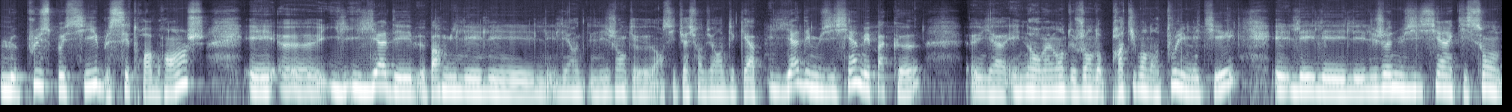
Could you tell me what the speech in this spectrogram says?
le plus possible ces trois branches. Et euh, il, y a des, parmi les, les, les, gens en situation de handicap, il y a des musiciens, mais pas que. Il y a énormément de gens pratiquement dans tous les métiers. Et les, jeunes musiciens qui sont,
